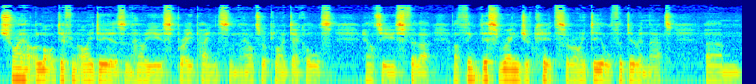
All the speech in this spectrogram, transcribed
try out a lot of different ideas and how you spray paints and how to apply decals how to use filler. I think this range of kits are ideal for doing that. Um,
